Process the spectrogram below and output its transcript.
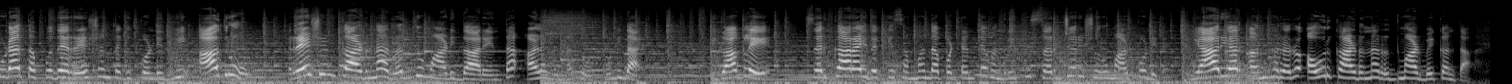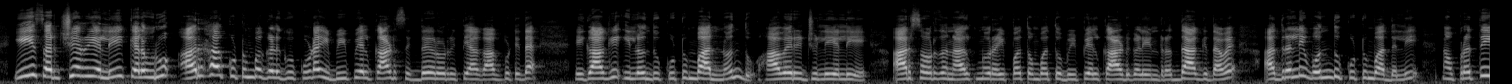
ಕೂಡ ತಪ್ಪದೆ ರೇಷನ್ ತೆಗೆದುಕೊಂಡಿದ್ವಿ, ಆದ್ರೂ ರೇಷನ್ ಕಾರ್ಡ್ನ ರದ್ದು ಮಾಡಿದ್ದಾರೆ ಅಂತ ಅಳಲನ್ನ ತೋಡ್ಕೊಂಡಿದ್ದಾರೆ. ಈಗಾಗಲೇ ಸರ್ಕಾರ ಇದಕ್ಕೆ ಸಂಬಂಧಪಟ್ಟಂತೆ ಒಂದು ರೀತಿ ಸರ್ಜರಿ ಶುರು ಮಾಡ್ಕೊಂಡಿದೆ. ಯಾರ್ಯಾರು ಅನರ್ಹರು ಅವ್ರ ಕಾರ್ಡನ್ನ ರದ್ದು ಮಾಡ್ಬೇಕಂತ. ಈ ಸರ್ಜರಿಯಲ್ಲಿ ಕೆಲವರು ಅರ್ಹ ಕುಟುಂಬಗಳಿಗೂ ಕೂಡ ಈ ಬಿ ಪಿ ಎಲ್ ಕಾರ್ಡ್ ಸಿಗದೇ ಇರೋ ರೀತಿಯಾಗಿ ಆಗ್ಬಿಟ್ಟಿದೆ. ಹೀಗಾಗಿ ಇಲ್ಲೊಂದು ಕುಟುಂಬ ನೊಂದು ಹಾವೇರಿ ಜಿಲ್ಲೆಯಲ್ಲಿ ಆರು ಸಾವಿರದ ನಾಲ್ಕುನೂರ ಇಪ್ಪತ್ತೊಂಬತ್ತು ಬಿ ಪಿ ಎಲ್ ಕಾರ್ಡ್ಗಳೇನು ರದ್ದಾಗಿದ್ದಾವೆ. ಅದರಲ್ಲಿ ಒಂದು ಕುಟುಂಬದಲ್ಲಿ ನಾವು ಪ್ರತಿ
